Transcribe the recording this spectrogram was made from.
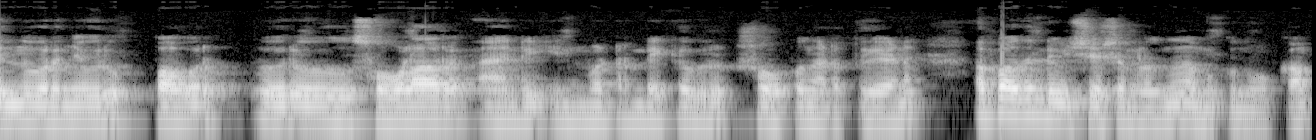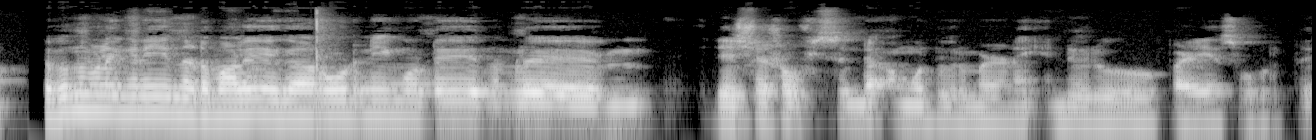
എന്ന് പറഞ്ഞ ഒരു പവർ ഒരു സോളാർ ആൻഡ് ഇൻവെർട്ടറിന്റെ ഒക്കെ ഒരു ഷോപ്പ് നടത്തുകയാണ്. അപ്പോൾ അതിന്റെ വിശേഷങ്ങളൊന്ന് നമുക്ക് നോക്കാം. അപ്പോൾ നമ്മൾ ഇങ്ങനെ ഈ നടമാളിക റോഡിനെ ഇങ്ങോട്ട് നമ്മൾ രജിസ്ട്രേഷൻ ഓഫീസിന്റെ അങ്ങോട്ട് വരുമ്പോഴാണ് എന്റെ ഒരു പഴയ സുഹൃത്ത്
